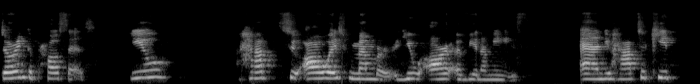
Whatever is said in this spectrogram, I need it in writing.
during the process, you have to always remember you are a Vietnamese, and you have to keep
